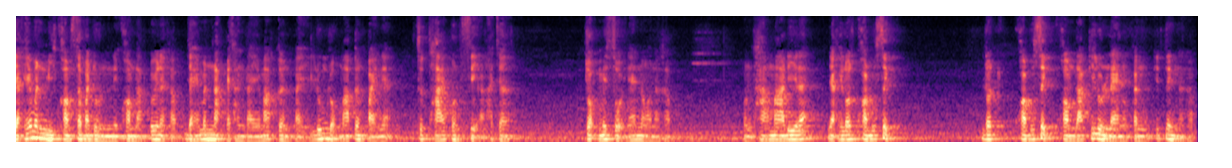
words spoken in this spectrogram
อยากให้มันมีความสมดุลในความรักด้วยนะครับ อย่าให้มันหนักไปทางใดมากเกินไป รุ่มหลงมากเกินไปเนี่ย สุดท้ายผลเสียอาจจะจบไม่สวยแน่นอนนะครับหนทางมาดีแล้ว อยากให้ลดความรู้สึก ลดความรู้สึกความรักที่รุนแรงลงกันนิดนึงนะครับ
